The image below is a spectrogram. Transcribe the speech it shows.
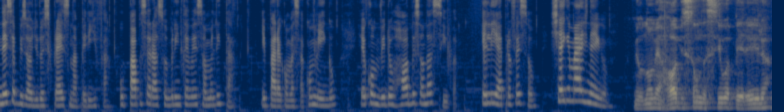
Nesse episódio do Expresso na Perifa, o papo será sobre intervenção militar. E para conversar comigo, eu convido Robson da Silva. Ele é professor. Chegue mais, nego! Meu nome é Robson da Silva Pereira,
